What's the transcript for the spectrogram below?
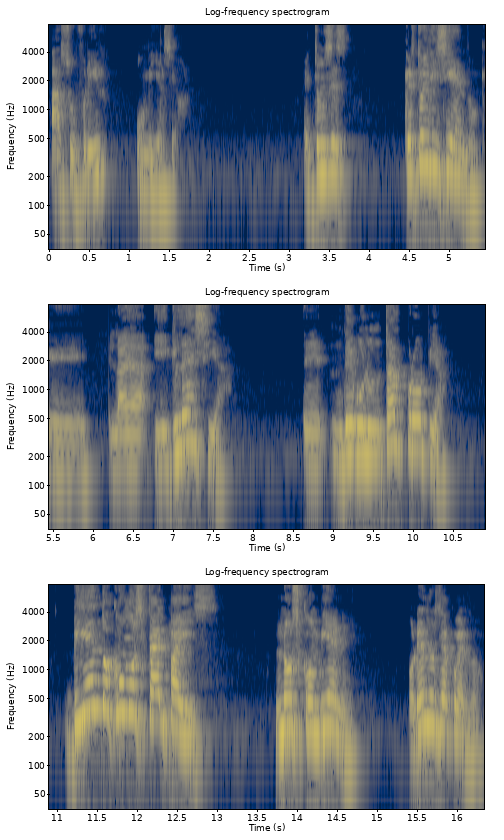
a sufrir humillación. Entonces, ¿qué estoy diciendo? Que la iglesia eh, de voluntad propia viendo cómo está el país, nos conviene ponernos de acuerdo,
